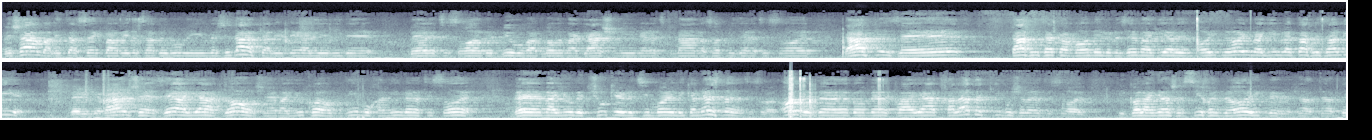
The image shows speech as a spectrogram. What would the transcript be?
ושם להתעסק בעבידת הבירורים ושדווקא על ידי הירידה בארץ ישראל ובירור הדבורים הגשמי בארץ כנען לעשות מזה ארץ ישראל. דווקא זה תכלס הכוונה ובזה מגיע לאוי ואוי מגיעים לתכלס העלייה ומכיוון שזה היה הדור שהם היו כבר עומדים מוכנים לארץ ישראל והם היו בתשוקה וצימוי להיכנס לארץ ישראל עוד יותר הרב אומר כבר היה התחלת הכיבוש של ארץ ישראל. כי כל העניין של סיכון ואוי ושאתה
